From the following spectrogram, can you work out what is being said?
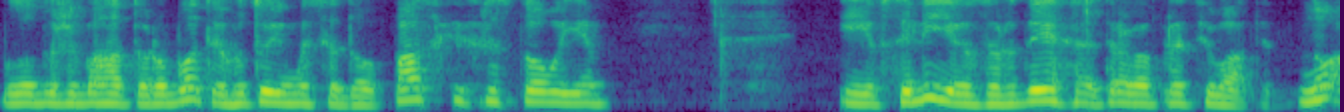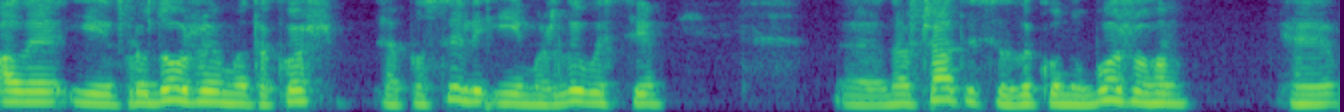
Було дуже багато роботи. Готуємося до Пасхи Христової. І в селі, як завжди, треба працювати. Ну, але і продовжуємо також по силі і можливості е, навчатися закону Божого. Е,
